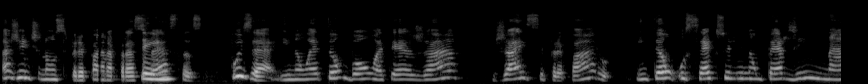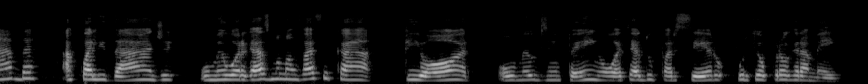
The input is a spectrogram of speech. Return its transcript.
A gente não se prepara para as festas? Pois é, e não é tão bom até já já esse preparo. Então, o sexo ele não perde em nada a qualidade, o meu orgasmo não vai ficar pior, ou o meu desempenho, ou até do parceiro, porque eu programei.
